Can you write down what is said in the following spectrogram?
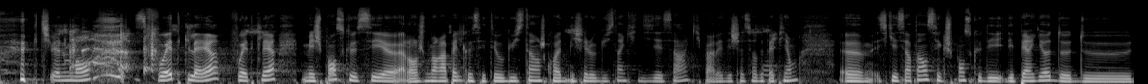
actuellement. faut être clair, faut être clair. Mais je pense que c'est. Euh, alors je me rappelle que c'était Augustin, je crois, de Michel Augustin qui disait ça, qui parlait des chasseurs de papillons. Euh, ce qui est certain, c'est que je pense que des, périodes de, de,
